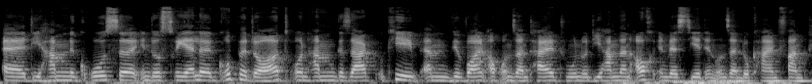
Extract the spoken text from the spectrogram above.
äh, die haben eine große industrielle Gruppe dort und haben gesagt, okay, ähm, wir wollen auch unseren Teil tun und die haben dann auch investiert in unseren lokalen Fund.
